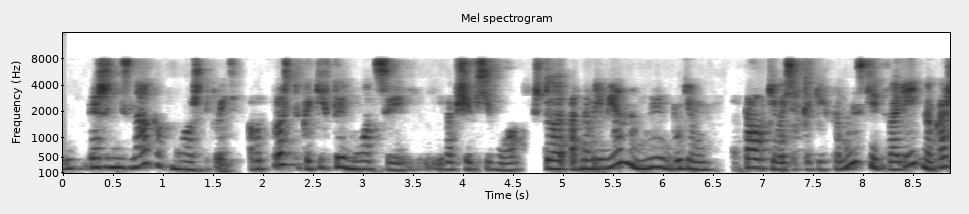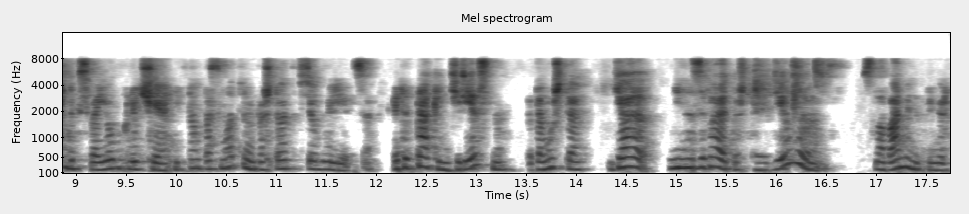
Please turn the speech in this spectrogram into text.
даже не знаков, может быть, а вот просто каких-то эмоций и вообще всего, что одновременно мы будем, отталкиваясь от каких-то мыслей, творить, но каждый в своем ключе, и потом посмотрим, во что это все выльется. Это так интересно, потому что я не называю то, что я делаю, словами, например,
